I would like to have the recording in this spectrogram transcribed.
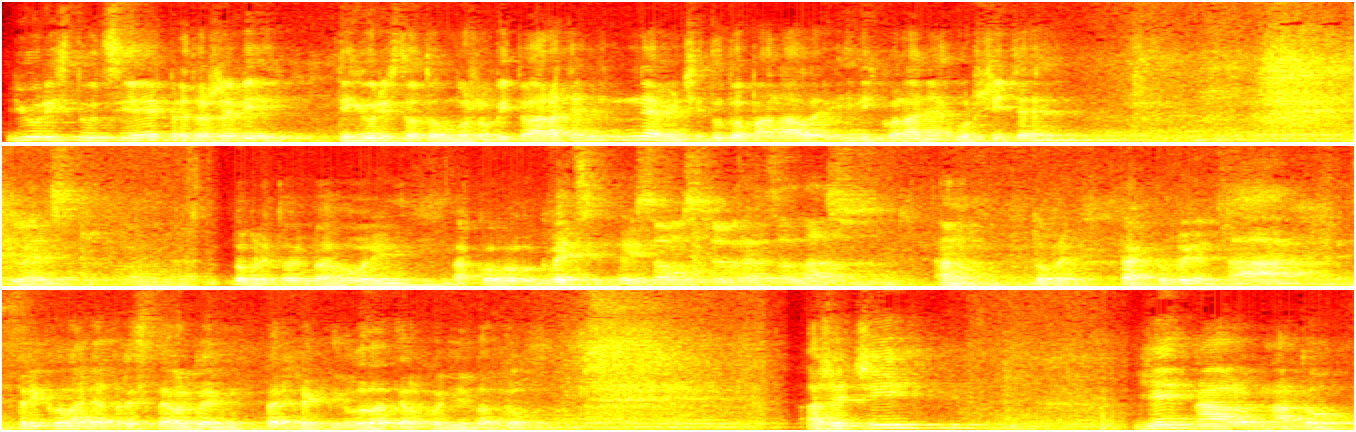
juristúcie, pretože vy tých juristov to možno vytvárate, neviem, či túto pána, ale iných konaniach určite. Dobre, to iba hovorím ako k veci, hej? Sa musíte vrácať na Áno, dobre, tak to budem. Tak. Pri konania trestného budem perfektný, lebo zatiaľ chodím na to a že či je nárok na to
